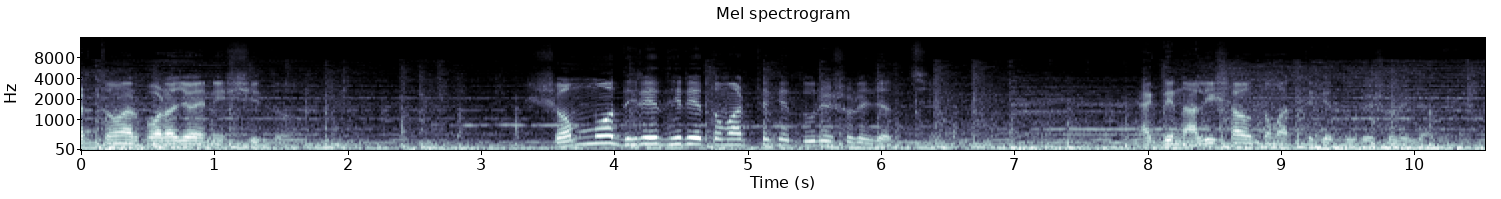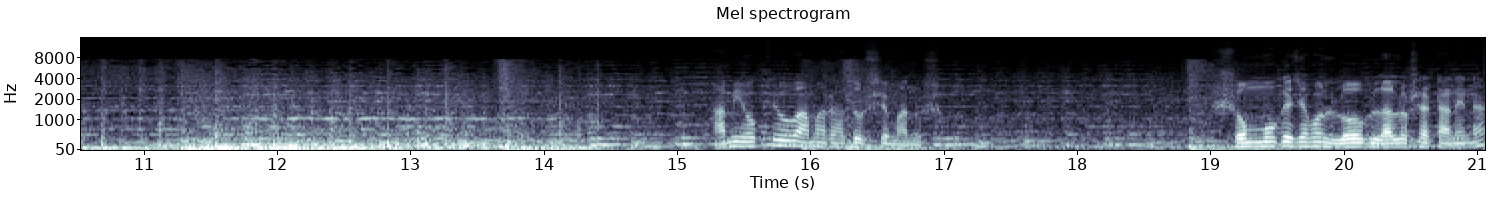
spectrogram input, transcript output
এবার তোমার পরাজয় নিশ্চিত। সৌম্য ধীরে ধীরে তোমার থেকে দূরে সরে যাচ্ছে। একদিন আলিশাও তোমার থেকে দূরে সরে যাবে। আমি ওকেও আমার আদর্শে মানুষ করব। সৌম্যকে যেমন লোভ লালসা টানে না,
